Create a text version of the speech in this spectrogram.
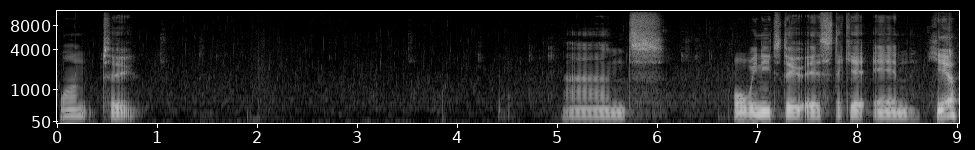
One, two. And all we need to do is stick it in here.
